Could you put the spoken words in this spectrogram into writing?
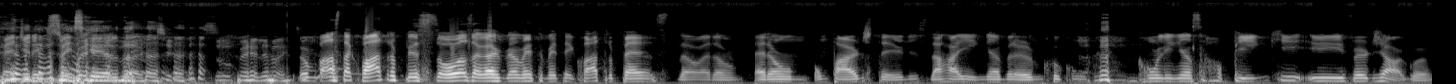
pé direito e pé esquerdo? relevante. Super relevante. Não basta quatro pessoas, agora minha mãe também tem quatro pés. Não, eram, eram um par de tênis da rainha branco com, com linhas pink e verde água.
